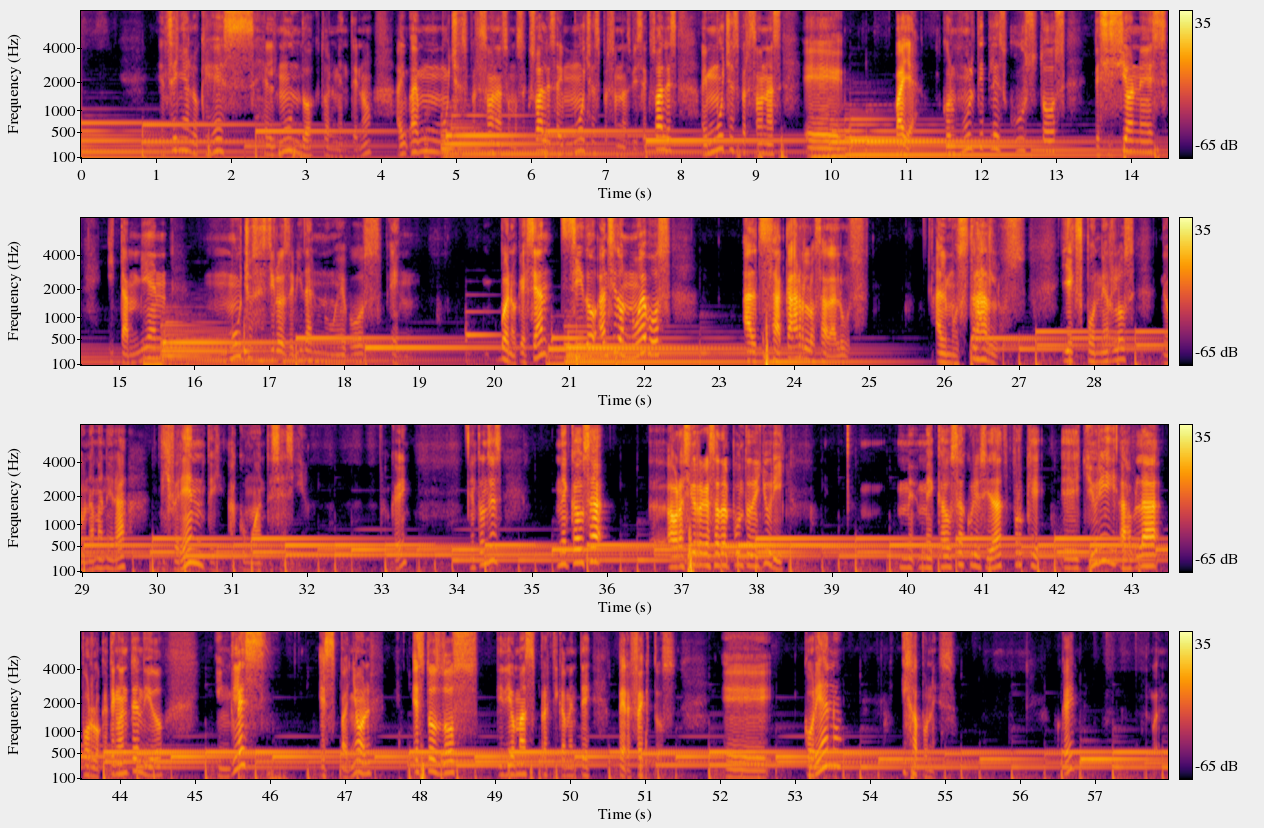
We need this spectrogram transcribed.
Enseña lo que es el mundo actualmente, ¿no? Hay, muchas personas homosexuales, hay muchas personas bisexuales, hay muchas personas, eh, vaya, con múltiples gustos, decisiones y también muchos estilos de vida nuevos en bueno, que se han sido han sido nuevos al sacarlos a la luz, al mostrarlos y exponerlos de una manera diferente a como antes se hacía. ¿Ok? Entonces, me causa, eh, ahora sí regresando al punto de Yuri, me, causa curiosidad porque eh, Yuri habla, por lo que tengo entendido, inglés, español, estos dos idiomas prácticamente perfectos. Eh, coreano y japonés. ¿Ok? Bueno.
